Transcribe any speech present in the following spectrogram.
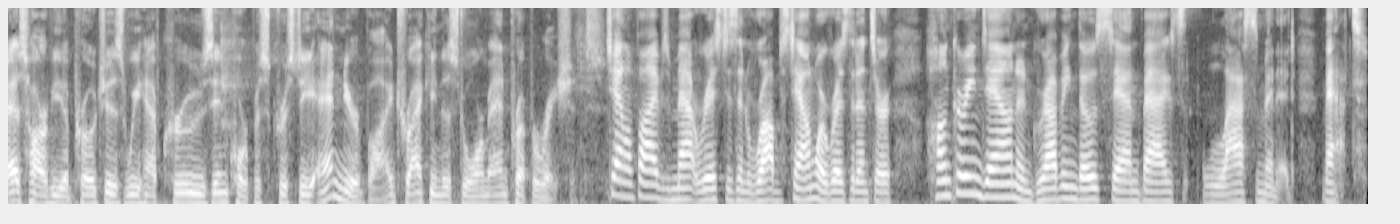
As Harvey approaches, we have crews in Corpus Christi and nearby tracking the storm and preparations. Channel 5's Matt Rist is in Robstown where residents are hunkering down and grabbing those sandbags last minute. Matt.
